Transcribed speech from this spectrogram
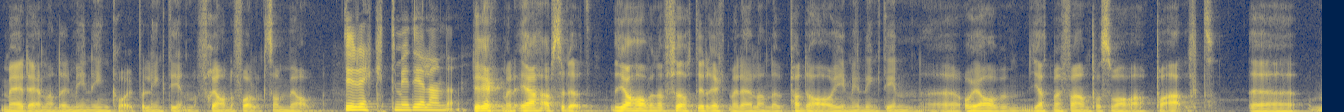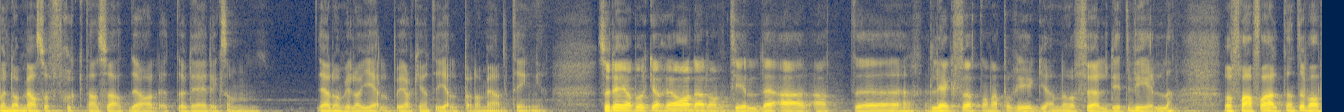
meddelanden i min inkorg på LinkedIn från folk som mår Direktmeddelanden? Direkt ja absolut. Jag har väl en 40 direktmeddelanden per dag i min LinkedIn eh, och jag har gett mig fan på att svara på allt. Eh, men de mår så fruktansvärt dåligt och det är liksom, ja de vill ha hjälp och jag kan ju inte hjälpa dem med allting. Så det jag brukar råda dem till det är att eh, lägg fötterna på ryggen och följ ditt vill. Och framförallt inte vara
